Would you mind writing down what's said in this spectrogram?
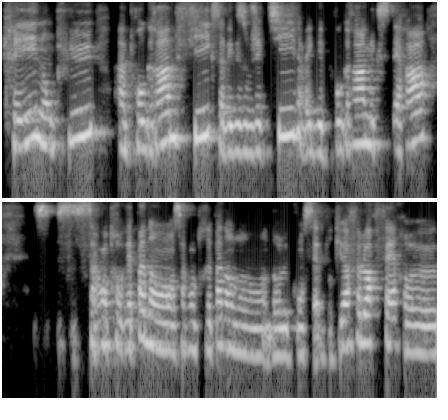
créer non plus un programme fixe avec des objectifs, avec des programmes, etc. Ça rentrerait pas dans, ça rentrerait pas dans, dans le concept. Donc il va falloir faire euh,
